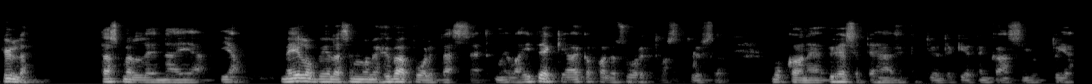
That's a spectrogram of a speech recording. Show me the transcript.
Kyllä, täsmälleen näin. Ja, ja meillä on vielä semmoinen hyvä puoli tässä, että meillä on itsekin aika paljon suorittavassa työssä mukana ja yhdessä tehdään sitten työntekijöiden kanssa juttuja.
